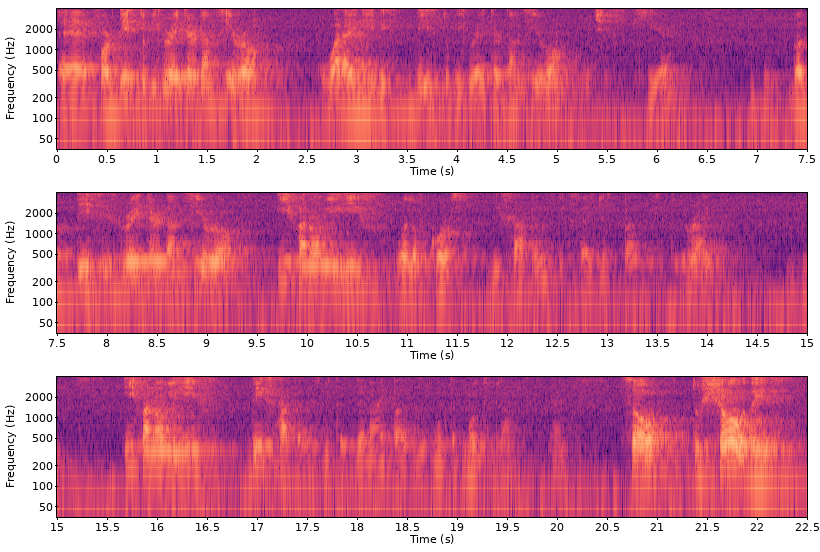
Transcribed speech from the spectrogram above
Uh, for this to be greater than zero, what I need is this to be greater than zero, which is here. Mm -hmm. But this is greater than zero if and only if, well, of course, this happens because I just pass this to the right. Mm -hmm. If and only if this happens because then I pass this multi multiplying. Right? So to show this,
